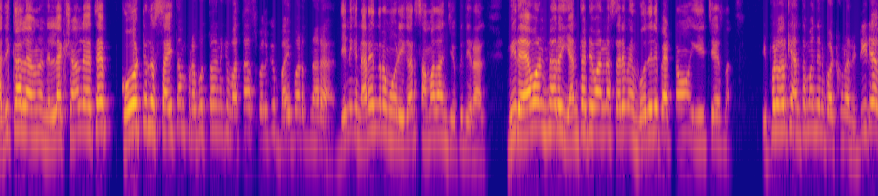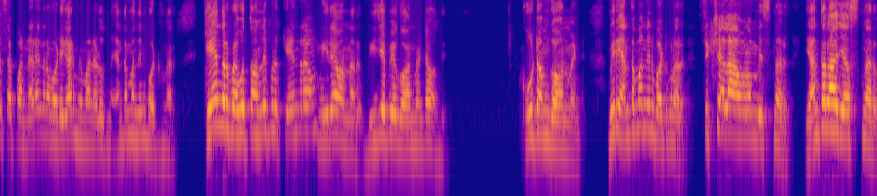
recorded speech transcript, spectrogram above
అధికారులు ఏమైనా నిర్లక్ష్యం లేకపోతే కోర్టులు సైతం ప్రభుత్వానికి వత్తాసుపలికి భయపడుతున్నారా? దీనికి నరేంద్ర మోడీ గారు సమాధానం చెప్పి తీరాలి. మీరు ఏమంటున్నారు? ఎంతటి వన్నా సరే మేము వదిలిపెట్టాం ఈ చేస్తాం. ఇప్పటివరకు ఎంతమందిని పట్టుకున్నారు? డీటెయిల్స్ చెప్పండి. నరేంద్ర మోడీ గారు మిమ్మల్ని అడుగుతున్నారు ఎంతమందిని పట్టుకున్నారు? కేంద్ర ప్రభుత్వంలో ఇప్పుడు కేంద్రం మీరే ఉన్నారు. బీజేపీ గవర్నమెంటే ఉంది. కూటమి గవర్నమెంట్. మీరు ఎంతమందిని పట్టుకున్నారు? శిక్ష ఎలా అవలంబిస్తున్నారు? ఎంతలా చేస్తున్నారు?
